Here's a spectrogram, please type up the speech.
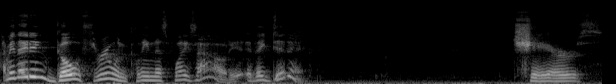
I mean, they didn't go through and clean this place out. They didn't. Chairs,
